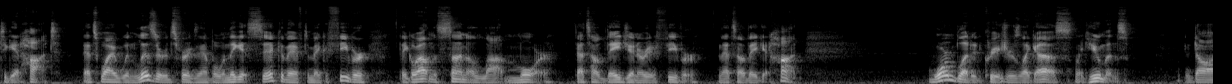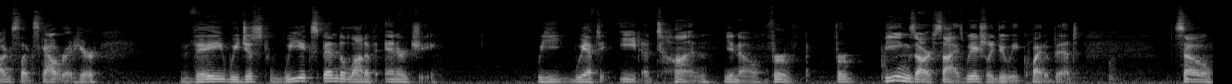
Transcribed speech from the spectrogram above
to get hot. That's why when lizards, for example, when they get sick and they have to make a fever, they go out in the sun a lot more. That's how they generate a fever, and that's how they get hot. Warm blooded creatures like us, like humans, and dogs, like Scout right here, they we just we expend a lot of energy we we have to eat a ton you know for for beings our size we actually do eat quite a bit so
